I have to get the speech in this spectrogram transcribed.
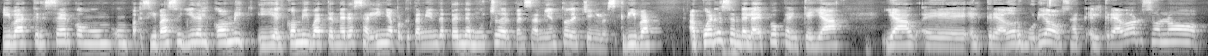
y va a crecer con un, si va a seguir el cómic y el cómic va a tener esa línea porque también depende mucho del pensamiento de quien lo escriba. Acuérdense de la época en que ya ya eh, el creador murió. O sea, el creador solo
